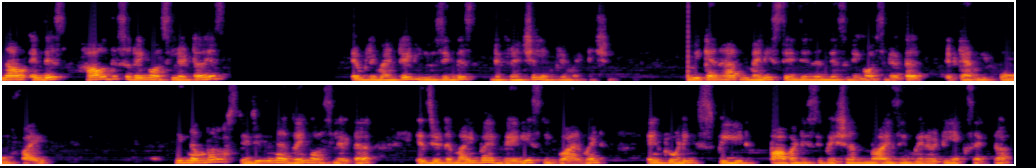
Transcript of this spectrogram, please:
Now in this how this ring oscillator is implemented using this differential implementation. We can have many stages in this ring oscillator. It can be four, five. The number of stages in a ring oscillator is determined by various requirements including speed, power dissipation, noise immunity, etc.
